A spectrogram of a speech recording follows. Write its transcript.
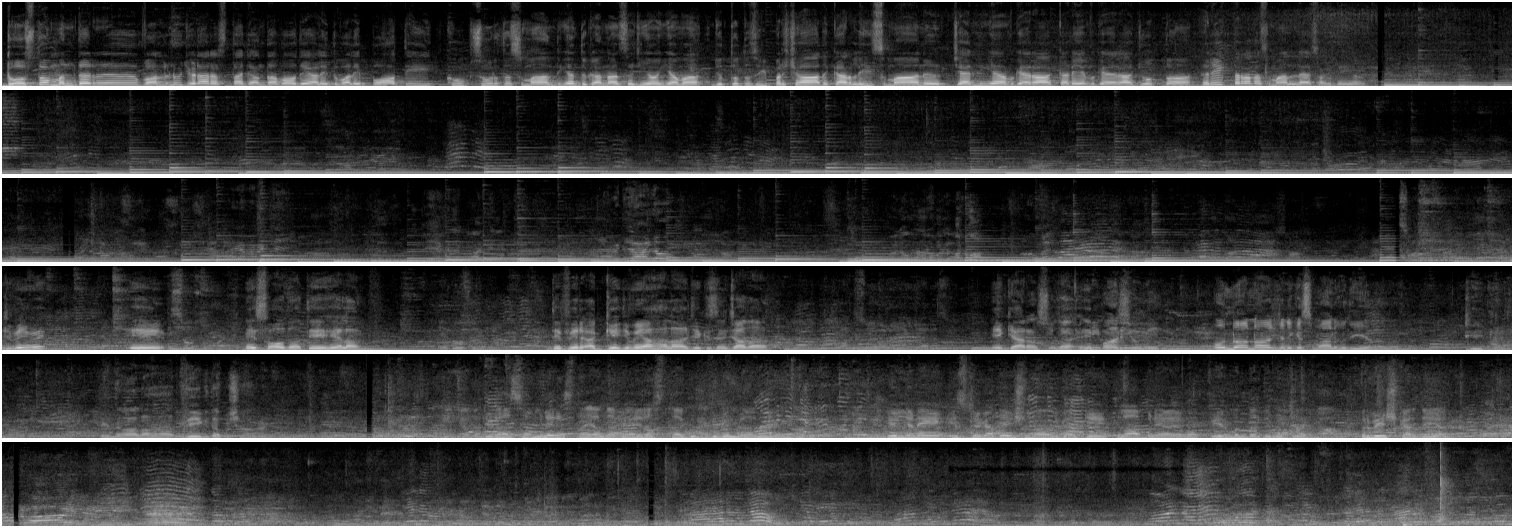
ਦੋਸਤੋ, ਮੰਦਰ ਵੱਲ ਨੂੰ ਜਿਹੜਾ ਰਸਤਾ ਜਾਂਦਾ ਵਾ, ਉਹਦੇ ਆਲੇ ਦੁਆਲੇ ਬਹੁਤ ਹੀ ਖੂਬਸੂਰਤ ਸਮਾਨ ਦੀਆਂ ਦੁਕਾਨਾਂ ਸਜੀਆਂ ਹੋਈਆਂ ਵਾ, ਜਿੱਥੋਂ ਤੁਸੀਂ ਪ੍ਰਸ਼ਾਦ, ਘਰ ਲਈ ਸਮਾਨ, ਚੈਨੀਆਂ ਵਗੈਰਾ, ਕੜੇ ਵਗੈਰਾ, ਜੋਤਾਂ ਹਰੇਕ ਤਰ੍ਹਾਂ ਦਾ ਸਮਾਨ ਲੈ ਸਕਦੇ ਆ। 100 ਦਾ ਤੇ ਇਹ ਵਾਲਾ? ਇਹ 200 ਤੇ ਫਿਰ ਅੱਗੇ ਜਿਵੇਂ ਆਹ ਵਾਲਾ, ਜੇ ਕਿਸੇ ਨੇ ਜ਼ਿਆਦਾ ਇਹ 1100 ਦਾ, ਇਹ 500 ਦਾ। ਉਹਨਾਂ ਨਾਲ ਜਾਨੀ ਕਿ ਸਮਾਨ ਵਧੀਆ ਨਾਲ ਠੀਕ ਹੈ ਜੀ। ਤੇ ਨਾਲ ਆਹ ਵੇਗ ਦਾ ਪਛਾਣ ਹੈ। ਜਿਹੜਾ ਸਾਹਮਣੇ ਰਸਤਾ ਜਾਂਦਾ ਪਿਆ, ਇਹ ਰਸਤਾ ਗੁਪਤ ਗੰਗਾ ਨੂੰ ਜਾਂਦਾ ਹੈ ਕਈ ਜਣੇ ਇਸ ਜਗ੍ਹਾ ਤੇ ਇਸ਼ਨਾਨ ਕਰਕੇ ਤਲਾਬ ਬਣਿਆ ਹੋਇਆ ਵਾ, ਫਿਰ ਮੰਦਿਰ ਦੇ ਵਿੱਚ ਪ੍ਰਵੇਸ਼ ਕਰਦੇ ਆ।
